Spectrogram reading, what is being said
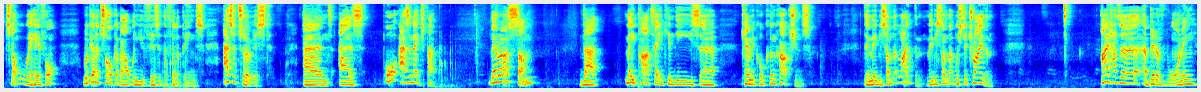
it's not what we're here for. We're going to talk about when you visit the Philippines as a tourist and as or as an expat. There are some that may partake in these uh, chemical concoctions. There may be some that like them, maybe some that wish to try them. I'd have a, a bit of warning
